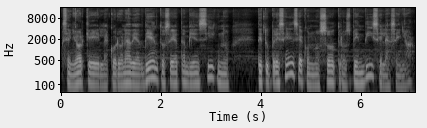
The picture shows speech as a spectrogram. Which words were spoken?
Señor, que la corona de Adviento sea también signo de tu presencia con nosotros. Bendícela, Señor.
